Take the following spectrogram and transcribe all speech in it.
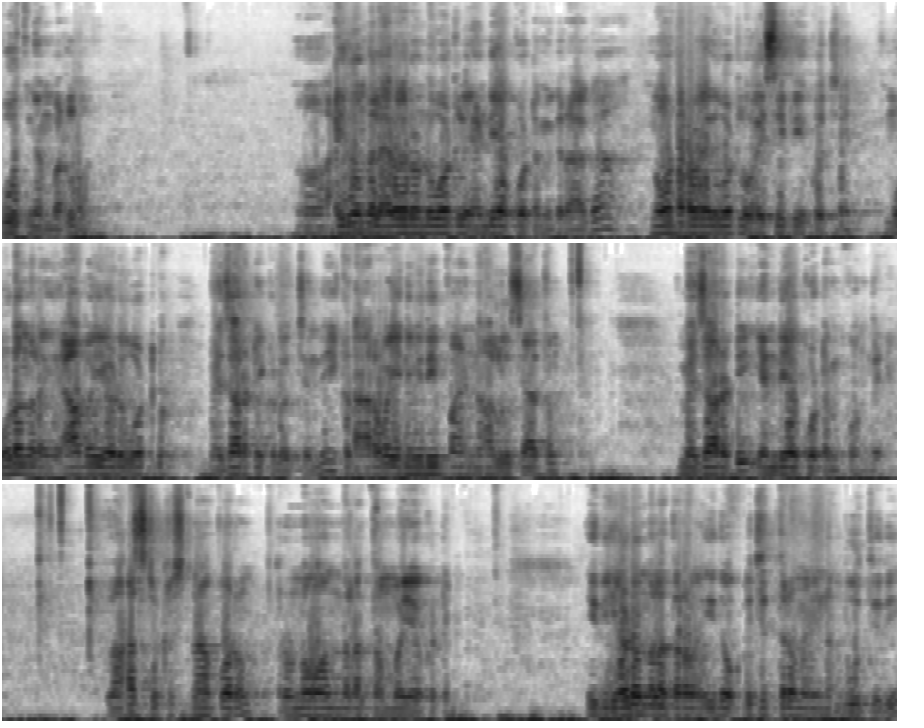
బూత్ నెంబర్లో ఐదు వందల ఇరవై రెండు ఓట్లు ఎన్డీఏ కూటమికి రాగా నూట అరవై ఐదు ఓట్లు వైసీపీకి వచ్చి మూడు వందల యాభై ఏడు ఓట్లు మెజారిటీ ఇక్కడ వచ్చింది. ఇక్కడ అరవై ఎనిమిది పాయింట్ నాలుగు శాతం మెజారిటీ ఎన్డీఏ కూటమికి ఉంది. లాస్ట్ కృష్ణాపురం రెండు వందల తొంభై ఒకటి. ఇది ఏడు వందల తర్వాత ఇది ఒక విచిత్రమైన బూత్ ఇది.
